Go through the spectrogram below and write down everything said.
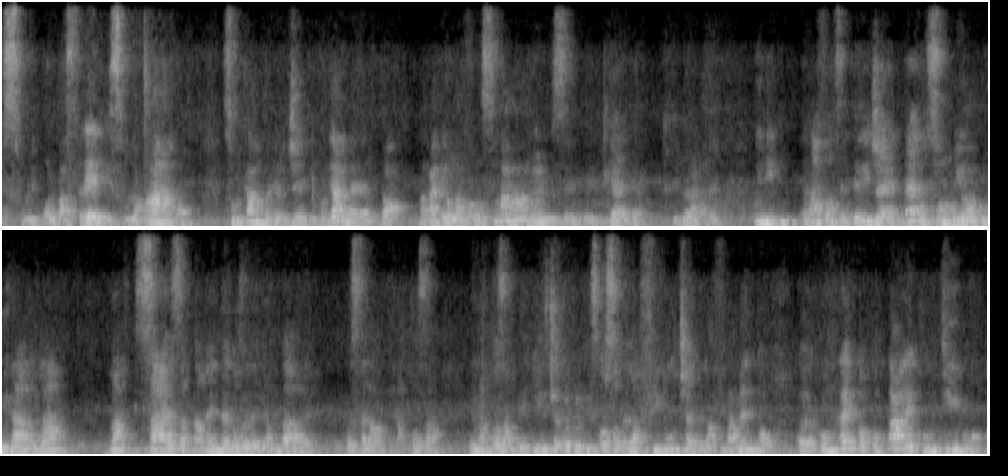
sui polpastrelli, sulla mano, sul campo energetico di Alberto, magari io lavoro sulla mano e lui sente il piede vibrare. Quindi è una forza intelligente, non sono io a guidarla, ma sa esattamente dove deve andare. E questa è, la, la cosa, è una cosa bellissima, cioè proprio il discorso della fiducia e dell'affidamento eh, completo, continuo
